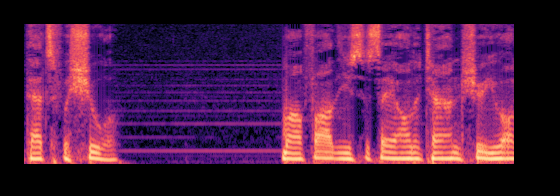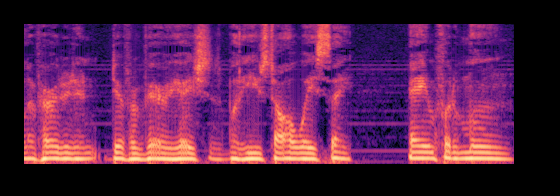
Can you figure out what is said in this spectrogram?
that's for sure. My father used to say all the time, I'm sure you all have heard it in different variations, but he used to always say, aim for the moon,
